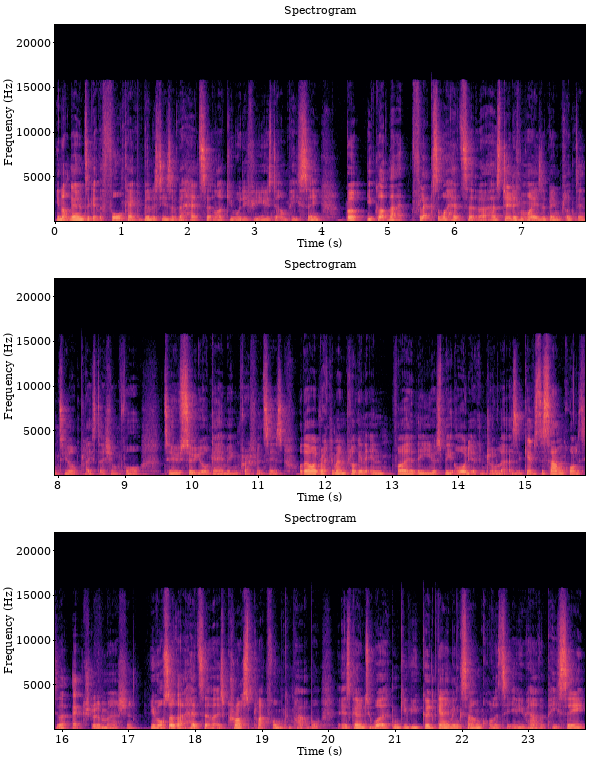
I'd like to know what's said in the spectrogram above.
You're not going to get the full capabilities of the headset like you would if you used it on PC, but you've got that flexible headset that has two different ways of being plugged into your PlayStation 4 to suit your gaming preferences. Although I'd recommend plugging it in via the USB audio controller as it gives the sound quality that extra immersion. You've also got a headset that is cross-platform compatible. It is going to work and give you good gaming sound quality if you have a PC,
